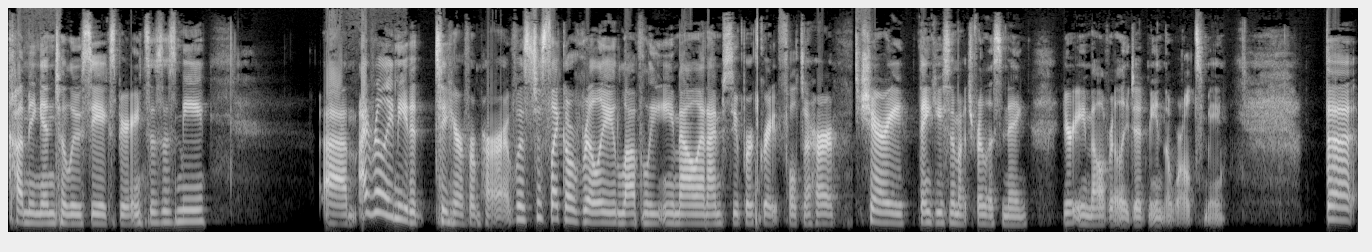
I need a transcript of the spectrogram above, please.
coming into Lucy experiences as me um, I really needed to hear from her. It was just like a really lovely email, and I'm super grateful to her. Sherry, thank you so much for listening. Your email really did mean the world to me. The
